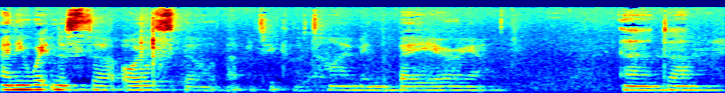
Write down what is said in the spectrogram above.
and he witnessed an oil spill at that particular time in the Bay Area. And um,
